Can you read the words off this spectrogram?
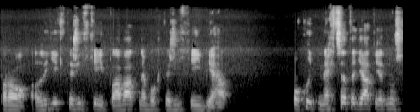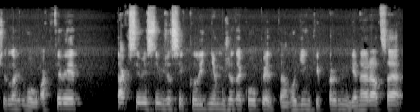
pro lidi, kteří chtějí plavat nebo kteří chtějí běhat. Pokud nechcete dělat jednu z těchto dvou aktivit, tak si myslím, že si klidně můžete koupit hodinky první generace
